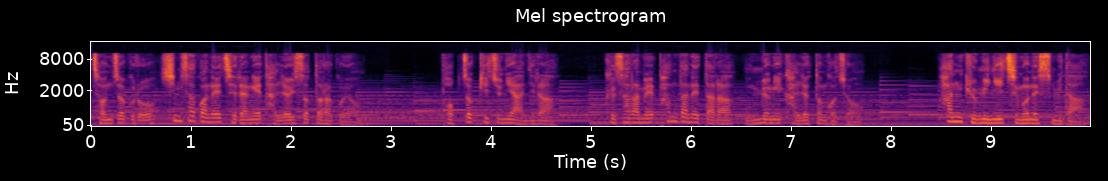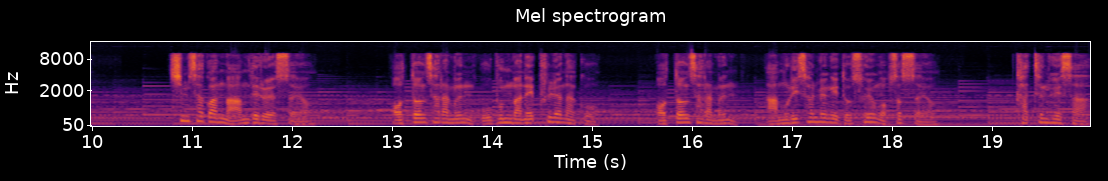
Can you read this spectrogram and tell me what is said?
전적으로 심사관의 재량에 달려 있었더라고요. 법적 기준이 아니라 그 사람의 판단에 따라 운명이 갈렸던 거죠. 한 교민이 증언했습니다. 심사관 마음대로였어요. 어떤 사람은 5분 만에 풀려나고 어떤 사람은 아무리 설명해도 소용없었어요. 같은 회사,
